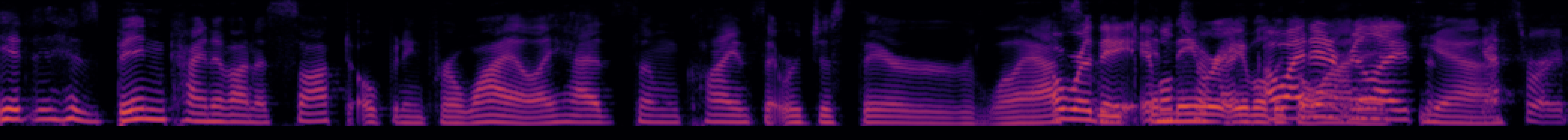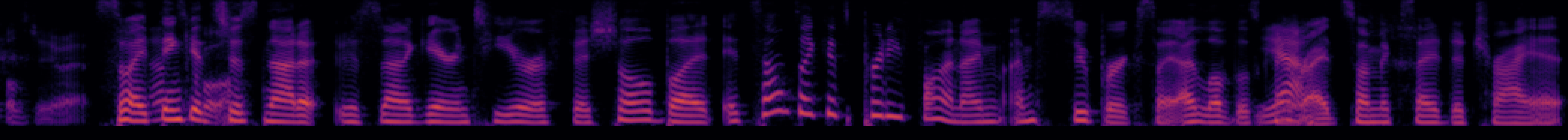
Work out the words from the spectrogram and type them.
it has been kind of on a soft opening for a while. I had some clients that were just there last. Oh, were they able and they to were able to? Oh, I didn't realize. yeah, yes, we're able to do it. So I That's think cool. it's just not a it's not a guarantee or official, but it sounds like it's pretty fun. I'm I'm super excited. I love those kind yeah. of rides, so I'm excited to try it.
